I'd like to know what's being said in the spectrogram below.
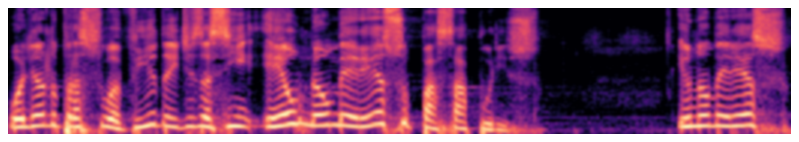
olhando para a sua vida e diz assim: Eu não mereço passar por isso. Eu não mereço.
